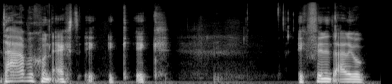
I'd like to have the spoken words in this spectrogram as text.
daar hebben we gewoon echt. Ik, ik, ik, ik vind het eigenlijk ook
